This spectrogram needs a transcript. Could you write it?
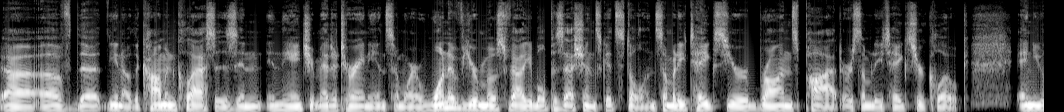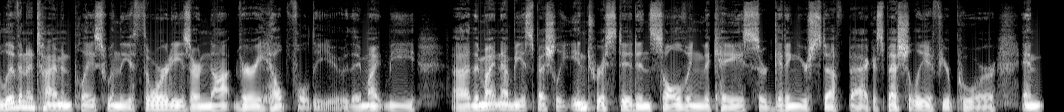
uh, of the you know the common classes in in the ancient Mediterranean somewhere, one of your most valuable possessions gets stolen. Somebody takes your bronze pot or somebody takes your cloak, and you live in a time and place when the authorities are not very helpful to you. They might be uh, they might not be especially interested in solving the case or getting your stuff back, especially if you're poor. And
